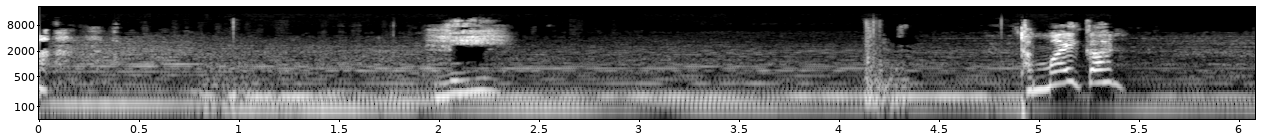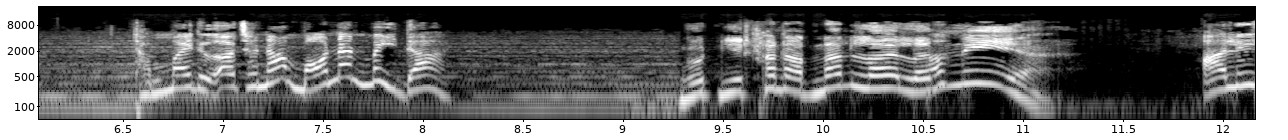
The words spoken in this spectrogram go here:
ะลีทำไมกัน ทำไมถึงเอาชนะหมอนั่นไม่ได้ หงุดหงิดขนาดนั้นเลยเหรอเนี่ยอาลี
